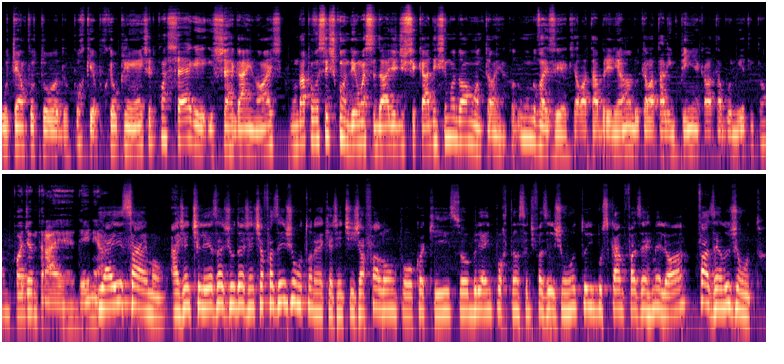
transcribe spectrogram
o, tempo todo. Por quê? Porque o cliente ele consegue enxergar em nós. Não dá para você esconder uma cidade edificada em cima de uma montanha. Todo mundo vai ver que ela tá brilhando, que ela tá limpinha, que ela tá bonita. Então pode entrar, é DNA. E aí, Simon, a gentileza ajuda a gente a fazer junto, né? Que a gente já falou um pouco aqui sobre a importância de fazer junto e buscar fazer melhor fazendo junto.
